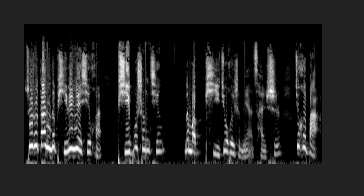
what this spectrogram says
所以说，当你的脾胃越虚寒，脾不升清。那么脾就会什么呀？产湿，就会把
